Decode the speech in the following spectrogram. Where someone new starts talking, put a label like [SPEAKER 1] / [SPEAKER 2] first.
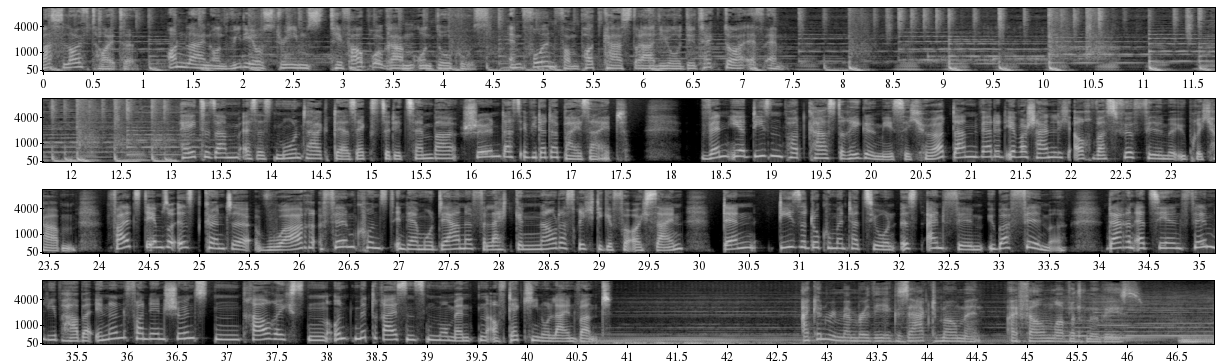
[SPEAKER 1] Was läuft heute? Online- und Videostreams, TV-Programm und Dokus. Empfohlen vom Podcast Radio Detektor FM.
[SPEAKER 2] Hey zusammen, es ist Montag, der 6. Dezember. Schön, dass ihr wieder dabei seid. Wenn ihr diesen Podcast regelmäßig hört, dann werdet ihr wahrscheinlich auch was für Filme übrig haben. Falls dem so ist, könnte Voir, Filmkunst in der Moderne, vielleicht genau das Richtige für euch sein, denn diese Dokumentation ist ein Film über Filme. Darin erzählen Filmliebhaberinnen von den schönsten, traurigsten und mitreißendsten Momenten auf der Kinoleinwand.
[SPEAKER 3] I can remember the exact moment I fell in love with movies.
